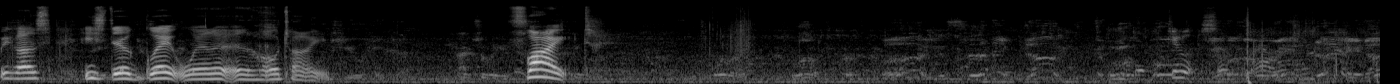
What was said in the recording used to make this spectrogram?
because he's the great winner in the whole time. Fight! It, Sunflower.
